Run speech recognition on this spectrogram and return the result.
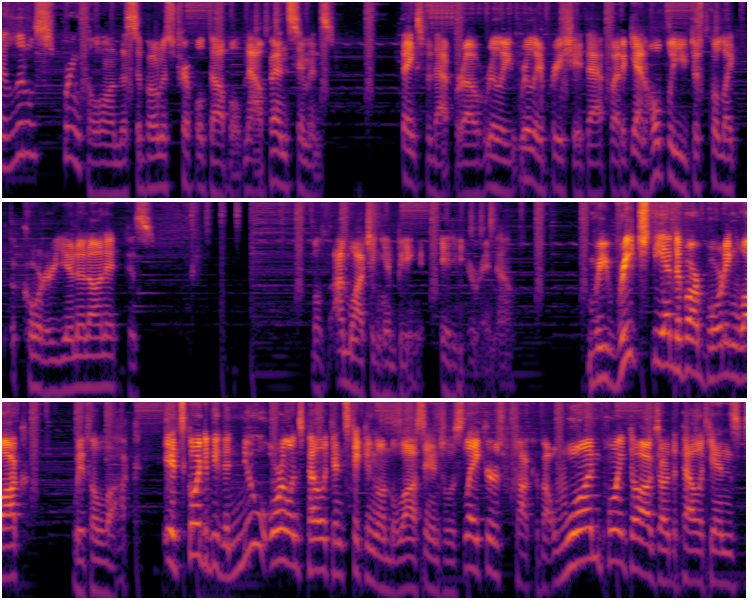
a little sprinkle on the Sabonis triple double. Now, Ben Simmons, thanks for that, bro. Really, really appreciate that. But again, hopefully you just put like a quarter unit on it because, well, I'm watching him being an idiot right now. We reached the end of our boarding walk with a lock. It's going to be the New Orleans Pelicans taking on the Los Angeles Lakers. We're talking about one point dogs are the Pelicans.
